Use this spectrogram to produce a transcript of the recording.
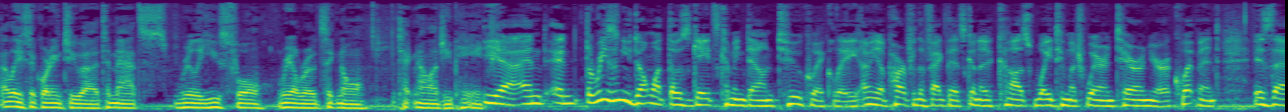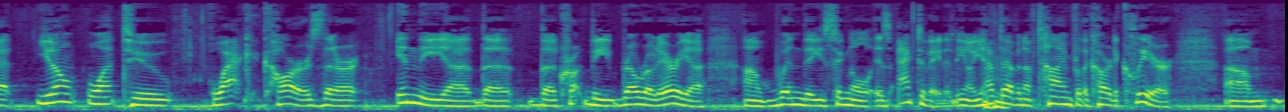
at least according to uh, to Matt's really useful railroad signal technology page. Yeah, and and the reason you don't want those gates coming down too quickly, I mean, apart from the fact that it's going to cause way too much wear and tear on your equipment, is that you don't want to whack cars that are in the uh, the the the railroad area um, when the signal is activated. You know, you have to have enough time for the car to clear. Um,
